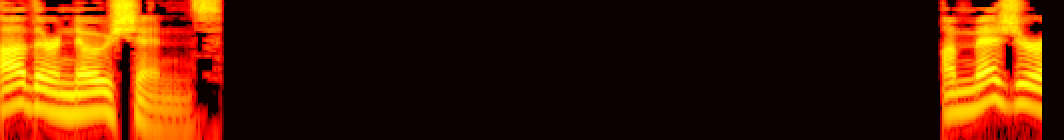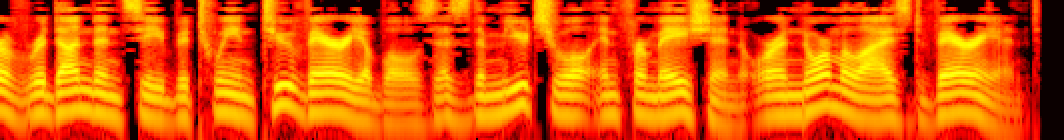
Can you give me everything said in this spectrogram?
Other notions A measure of redundancy between two variables is the mutual information or a normalized variant.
